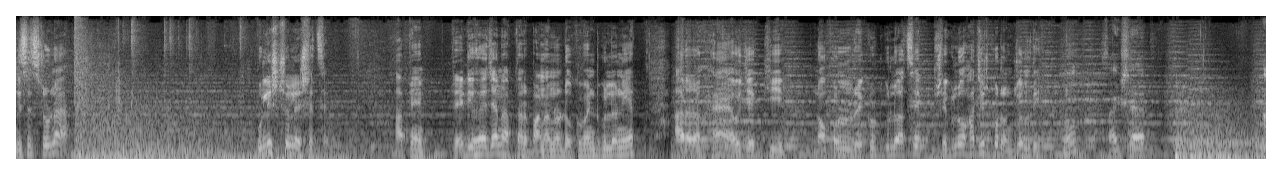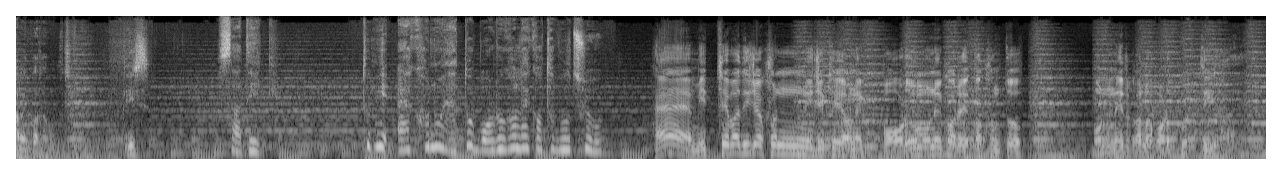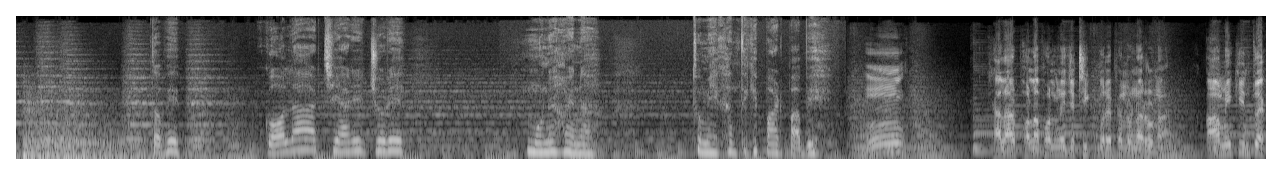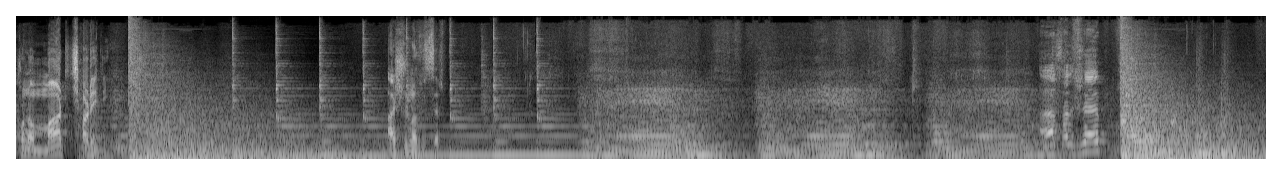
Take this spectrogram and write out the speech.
Mrs Runa police চলে এসেছে। আপনি রেডি হয়ে যান আপনার বানানো ডকুমেন্টগুলো নিয়ে। আর হ্যাঁ ওই যে কি নকল রেকর্ডগুলো আছে সেগুলো হাজির করুন জলদি। হুম? সাইক সাহেব আমি কথা বলছি। প্লিজ। সাদিক তুমি এখনও এত বড় গলায় কথা বলছো। হ্যাঁ মিথ্যেবাদী যখন নিজেকে অনেক বড় মনে করে তখন তো অন্যের গলা বড় করতেই হয়। তবে গলা আর চেয়ারের জোরে মনে হয় না তুমি এখান থেকে পার পাবে। খেলার ফলাফল নিজে ঠিক করে ফেলো না রুনা। আমি কিন্তু এখনও মাঠ ছাড়িনি। আসুন অফিসার। হ্যাঁ সাহেব।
